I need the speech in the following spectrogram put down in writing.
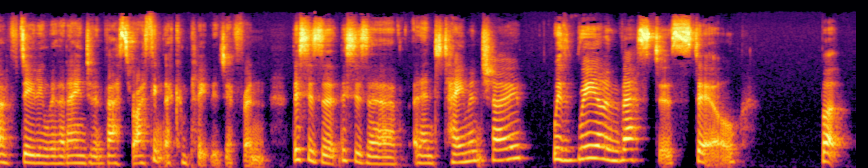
of dealing with an angel investor. I think they're completely different. This is a this is a an entertainment show with real investors still, but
